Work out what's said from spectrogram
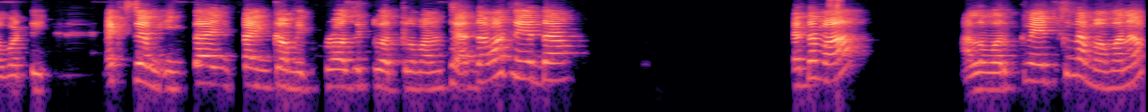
కాబట్టి నెక్స్ట్ టైం ఇంకా ఇంకా ఇంకా మీకు ప్రాజెక్ట్ వర్క్ మనం చేద్దామా చేద్దాం కదమ్మా అలా వర్క్ నేర్చుకుందామా మనం?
